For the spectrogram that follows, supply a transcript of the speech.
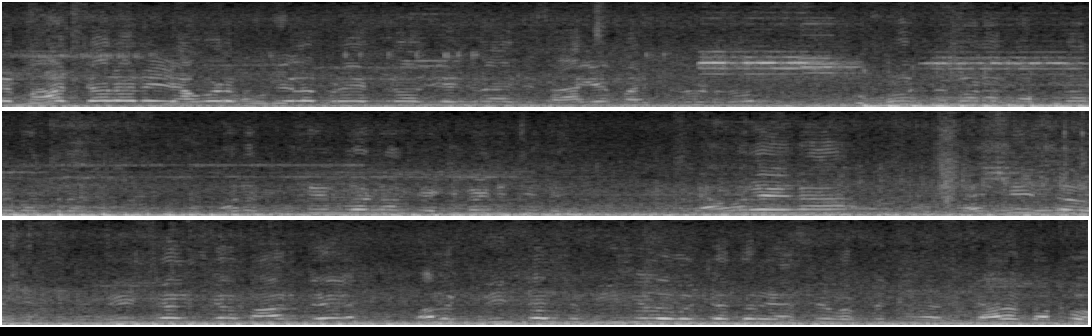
దాన్ని మార్చాలని ఎవడు పుట్టిన ప్రయత్నాలు చేసినా ఇది సాగే పరిస్థితి ఉండదు. కోర్టు కూడా తప్పుదారి పడుతున్నది మన సుప్రీంలో నాకు జడ్జిమెంట్ ఇచ్చింది. ఎవరైనా ఎస్సీస్ క్రిస్టియన్స్గా మారితే వాళ్ళ క్రిస్టియన్స్ బీసీలో వచ్చేస్తారు ఎస్సీ వర్తించినారు చాలా తప్పు.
